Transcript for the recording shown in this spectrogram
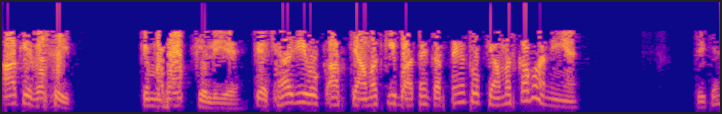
آ کے ویسے ہی کہ مذاق کے لیے کہ اچھا جی وہ آپ قیامت کی باتیں کرتے ہیں تو قیامت کب آنی ہے؟ ٹھیک ہے؟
